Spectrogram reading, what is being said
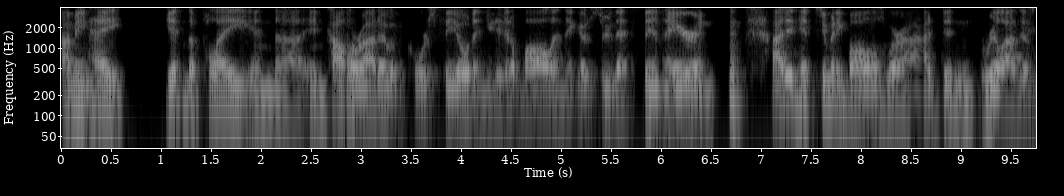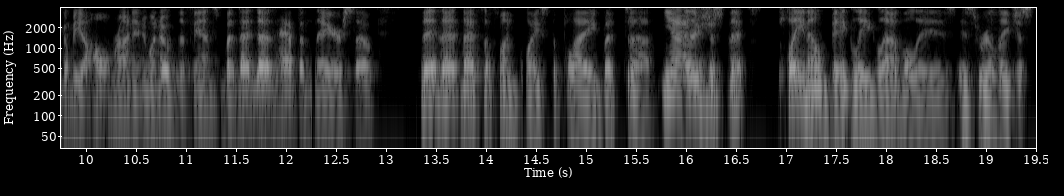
I mean, hey, getting to play in uh, in Colorado in Coors Field and you hit a ball and it goes through that thin air and I didn't hit too many balls where I didn't realize it was going to be a home run and it went over the fence, but that does happen there. So that, that that's a fun place to play. But uh, you know, there's just that playing on big league level is is really just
